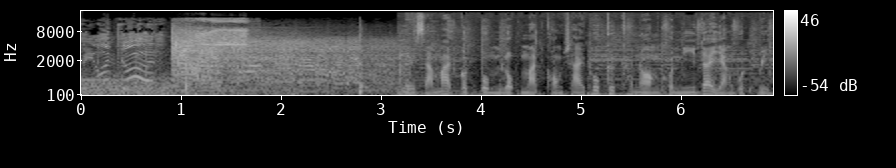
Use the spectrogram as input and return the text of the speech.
Feeling good. เลยสามารถกดปุ่มหลบหมัดของชายผู้คึกขนองคนนี้ได้อย่างบุดหวิด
